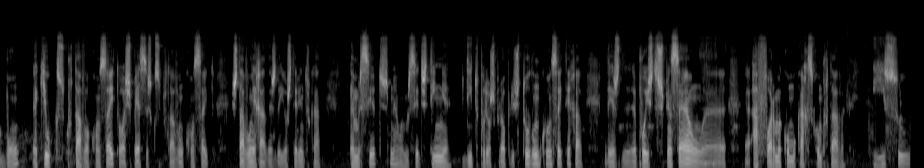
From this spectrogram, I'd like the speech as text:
bom aquilo que suportava o conceito ou as peças que suportavam o conceito estavam erradas daí eles terem trocado. A Mercedes não. A Mercedes tinha dito por eles próprios todo um conceito errado, desde apoios de suspensão à forma como o carro se comportava. E isso,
